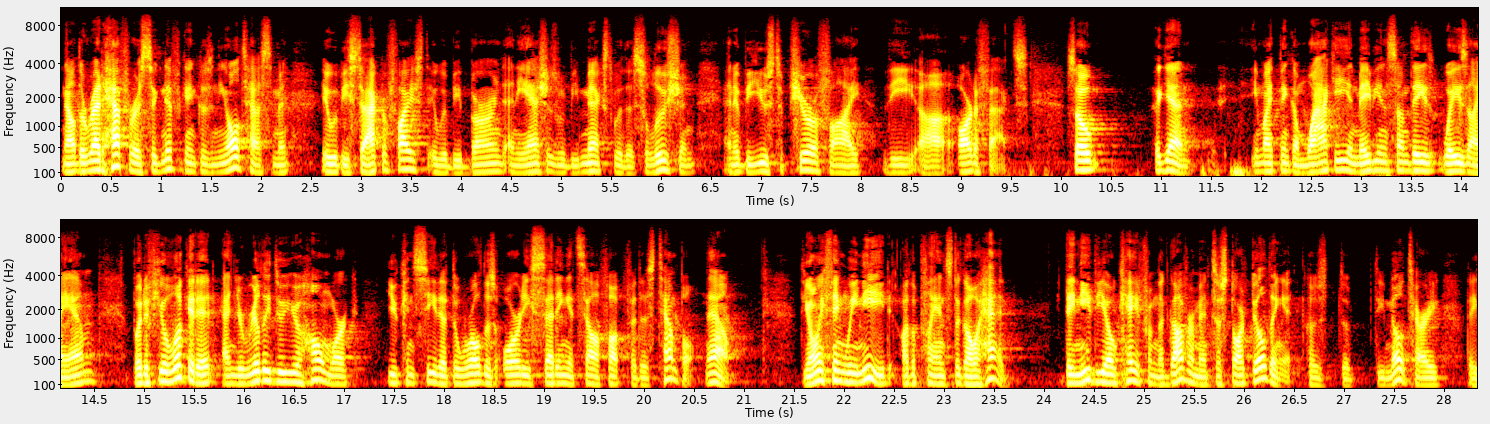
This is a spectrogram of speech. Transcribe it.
Now, the red heifer is significant because in the Old Testament, it would be sacrificed, it would be burned, and the ashes would be mixed with a solution, and it would be used to purify the uh, artifacts. So, again, you might think I'm wacky, and maybe in some days, ways I am. But if you look at it and you really do your homework, you can see that the world is already setting itself up for this temple. Now, the only thing we need are the plans to go ahead. They need the okay from the government to start building it because the, the military, they,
